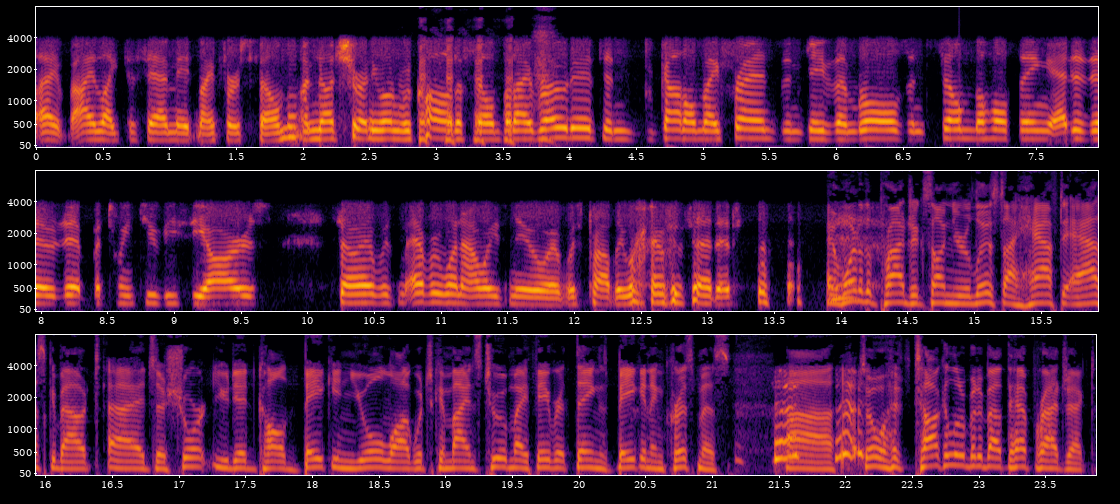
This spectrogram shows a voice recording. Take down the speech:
I I like to say I made my first film. I'm not sure anyone would call it a film, but I wrote it and got all my friends and gave them roles and filmed the whole thing, edited it between two VCRs. So it was everyone always knew it was probably where I was headed. and one of the projects on your list I have to ask about. Uh, it's a short you did called Bacon Yule Log, which combines two of my favorite things, bacon and Christmas. Uh, so talk a little bit about that project.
